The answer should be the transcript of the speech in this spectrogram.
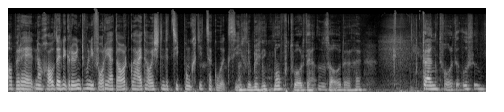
Aber äh, nach all den Gründen, die ich vorher dargelegt habe, ist dann der Zeitpunkt jetzt auch gut gewesen. Also du bist nicht gemobbt worden oder so, oder? Gedrängt worden aus dem...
